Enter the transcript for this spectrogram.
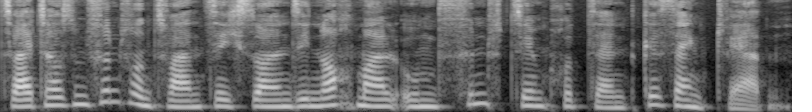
2025 sollen sie nochmal um 15 Prozent gesenkt werden.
